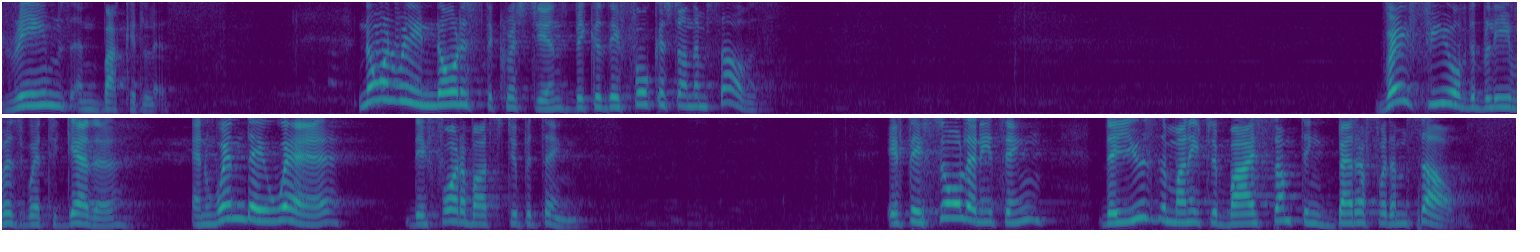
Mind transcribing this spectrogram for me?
dreams and bucket lists. No one really noticed the Christians because they focused on themselves. Very few of the believers were together, and when they were, they fought about stupid things. If they sold anything, they used the money to buy something better for themselves.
